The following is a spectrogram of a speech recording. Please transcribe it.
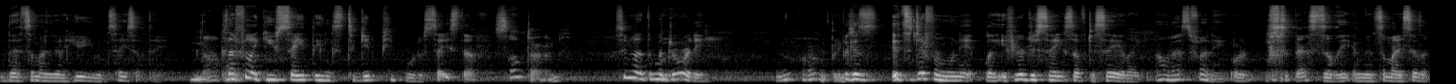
that somebody's gonna hear you and say something? No. Because I feel like you say things to get people to say stuff. sometimes. Seems like the majority. No, I don't think so. Because it's different when it like if you're just saying stuff to say like, oh that's funny or that's silly, and then somebody says it.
